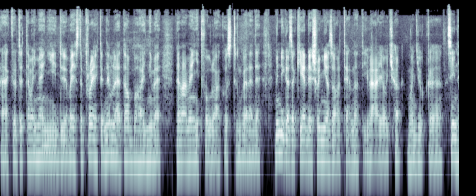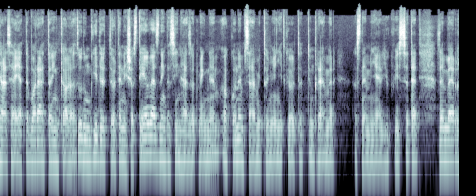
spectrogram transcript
ráköltöttem, vagy mennyi idő, vagy ezt a projektet nem lehet abba hagyni, mert, mert már mennyit foglalkoztunk vele, de mindig az a kérdés, hogy mi az alternatívája, hogyha mondjuk színház helyett a barátainkkal tudunk időt tölteni, és azt élveznénk, a színházat meg nem, akkor nem számít, hogy mennyit költöttünk rá, mert azt nem nyerjük vissza. Tehát az ember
